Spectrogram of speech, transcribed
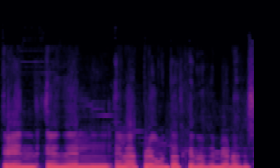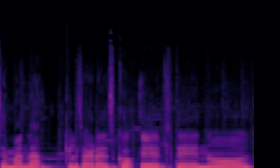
En, en, el, en las preguntas que nos enviaron esta semana, que les agradezco, este nos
